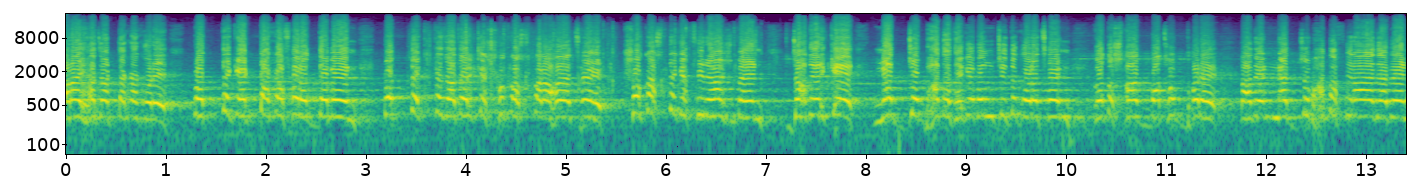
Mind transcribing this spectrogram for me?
আড়াই হাজার টাকা করে, প্রত্যেকের টাকা ফেরত দেবেন। প্রত্যেককে যাদেরকে শোকস করা হয়েছে শোকস থেকে ফিরে আসবেন। যাদেরকে ন্যায্য ভাতা থেকে বঞ্চিত করেছেন, গত সাত বছর ধরে তাদের ন্যায্য ভাতা ফিরিয়ে দেবেন।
